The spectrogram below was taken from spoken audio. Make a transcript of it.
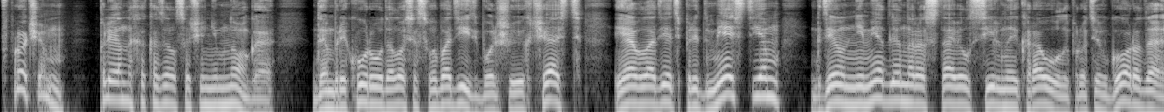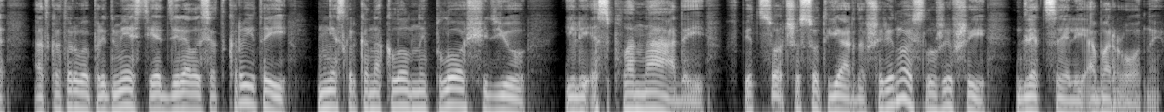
Впрочем, пленных оказалось очень немного. Дембрикуру удалось освободить большую их часть и овладеть предместьем, где он немедленно расставил сильные караулы против города, от которого предместье отделялось открытой, несколько наклонной площадью или эспланадой в 500-600 ярдов шириной, служившей для целей обороны.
